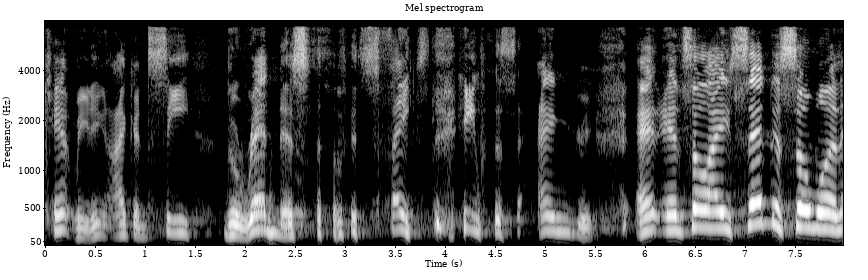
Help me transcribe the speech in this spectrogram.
camp meeting, I could see the redness of his face. He was angry. And, and so I said to someone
